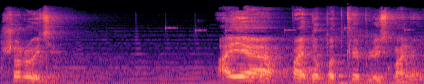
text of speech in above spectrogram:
«Шуруйте!» «А я пойду подкреплюсь, малек».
